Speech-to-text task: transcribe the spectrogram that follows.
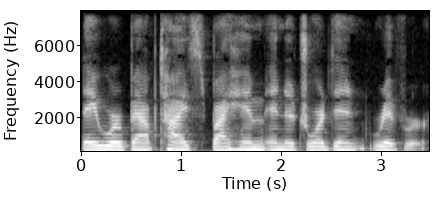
They were baptized by him in the Jordan River.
